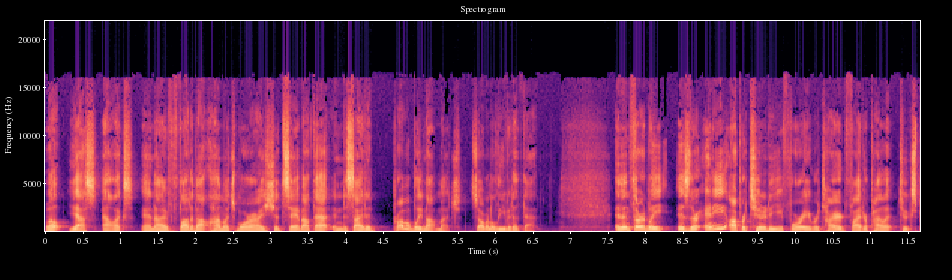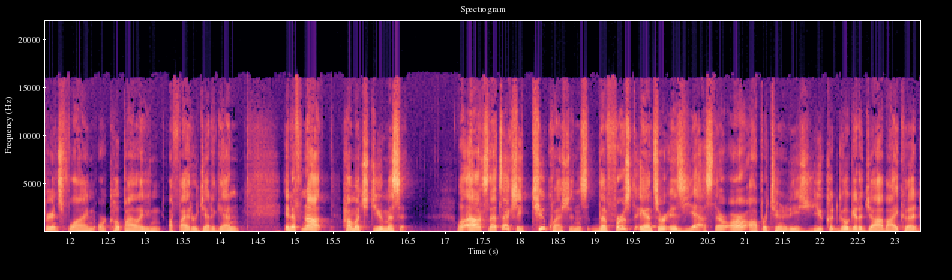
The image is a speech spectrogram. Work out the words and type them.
Well, yes, Alex. And I've thought about how much more I should say about that and decided probably not much. So I'm going to leave it at that. And then, thirdly, is there any opportunity for a retired fighter pilot to experience flying or co piloting a fighter jet again? And if not, how much do you miss it? Well, Alex, that's actually two questions. The first answer is yes, there are opportunities. You could go get a job, I could,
